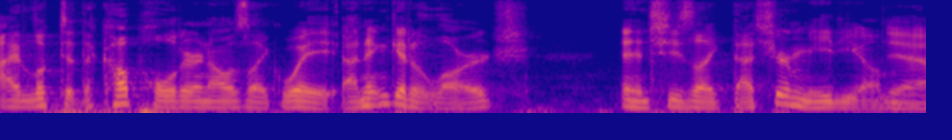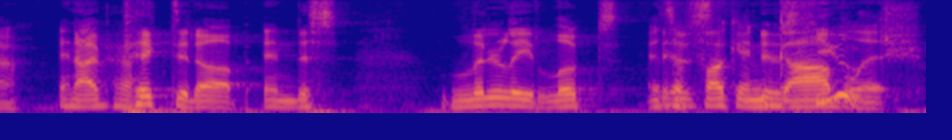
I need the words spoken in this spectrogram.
I looked at the cup holder and I was like, wait, I didn't get a large, and she's like, that's your medium. Yeah. and I picked it up and this literally looked. It's it a fucking it goblet. huge.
